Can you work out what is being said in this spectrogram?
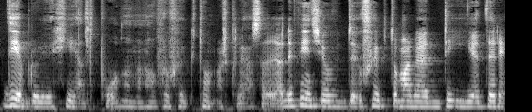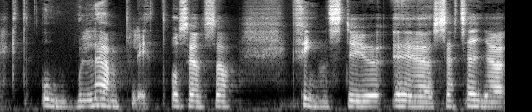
Det beror ju helt på vad man har för sjukdomar skulle jag säga. Det finns ju sjukdomar där det är direkt olämpligt och sen så finns det ju eh, så att säga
